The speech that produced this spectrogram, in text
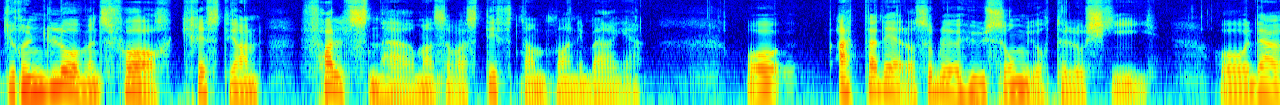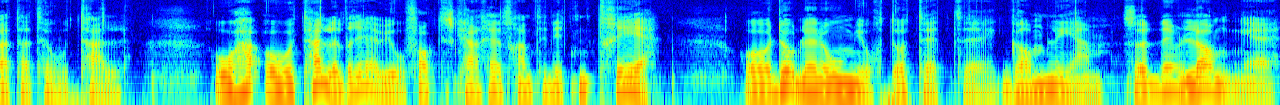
grunnlovens far Christian 2 Falsenhermen, som var stiftamtmann i Bergen. Og etter det da, så ble huset omgjort til losji, og deretter til hotell. Og, og, hotellet drev jo faktisk her helt frem til 1903. Og da ble det omgjort da, til et eh, gamlehjem. Så det er en lang eh,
